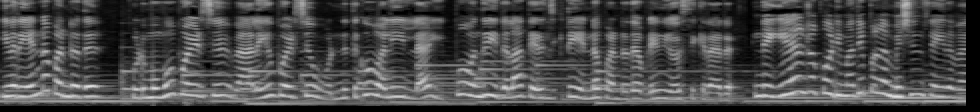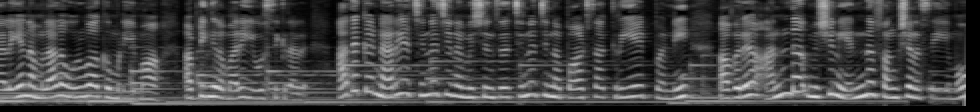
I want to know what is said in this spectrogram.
இவர் என்ன பண்றது? குடும்பமும் போயிடுச்சு வேலையும் போயிடுச்சு ஒன்னுத்துக்கும் வழி இல்ல. இப்போ வந்து இதெல்லாம் தெரிஞ்சுக்கிட்டு என்ன பண்றது அப்படின்னு யோசிக்கிறாரு. இந்த ஏழரை கோடி மதிப்புள்ள மிஷின் செய்த வேலையை நம்மளால உருவாக்க முடியுமா? அப்படிங்கிற மாதிரி யோசிக்கிறாரு. அதுக்கு நிறைய சின்ன சின்ன மிஷின்ஸ் சின்ன சின்ன பார்ட்ஸா கிரியேட் பண்ணி அவர் அந்த மிஷின் என்ன ஃபங்க்ஷனை செய்யுமோ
